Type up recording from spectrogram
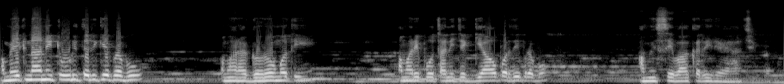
અમે એક નાની ટોળી તરીકે પ્રભુ, અમારા ઘરોમાંથી, અમારી પોતાની જગ્યાઓ પરથી પ્રભુ, અમે સેવા કરી રહ્યા છીએ પ્રભુ.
